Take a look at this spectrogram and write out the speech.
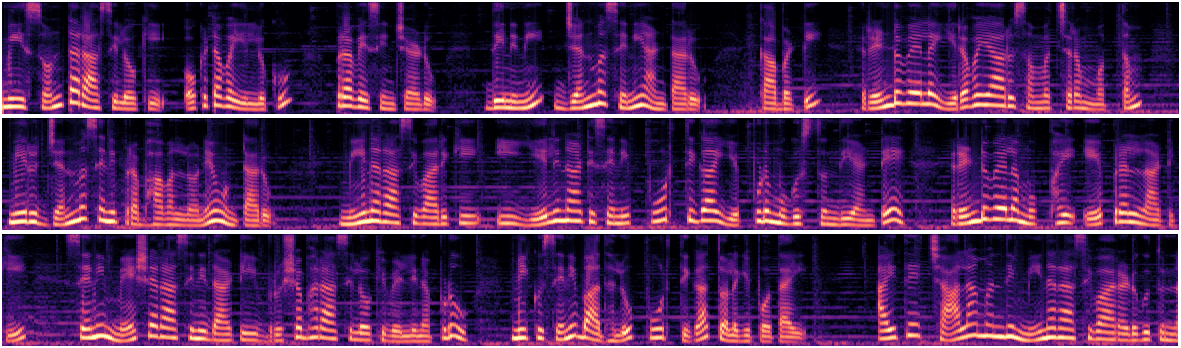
మీ సొంత రాశిలోకి ఒకటవ ఇల్లుకు ప్రవేశించాడు. దీనిని జన్మశని అంటారు. కాబట్టి రెండు వేల ఇరవై ఆరు సంవత్సరం మొత్తం మీరు జన్మశని ప్రభావంలోనే ఉంటారు. మీనరాశి వారికి ఈ ఏలినాటి శని పూర్తిగా ఎప్పుడు ముగుస్తుంది అంటే రెండు వేల ముప్పై ఏప్రిల్ నాటికి శని మేషరాశిని దాటి వృషభ రాశిలోకి వెళ్ళినప్పుడు మీకు శని బాధలు పూర్తిగా తొలగిపోతాయి. అయితే చాలామంది మీనరాశి వారడుగుతున్న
